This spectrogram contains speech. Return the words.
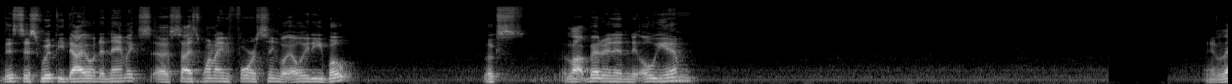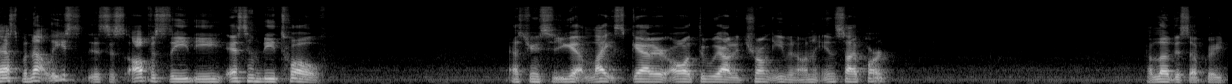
This is with the Diode Dynamics uh, size 194 single LED bulb. Looks a lot better than the OEM. And last but not least, this is obviously the SMD12. As you can see, you got light scattered all throughout the trunk, even on the inside part. I love this upgrade.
